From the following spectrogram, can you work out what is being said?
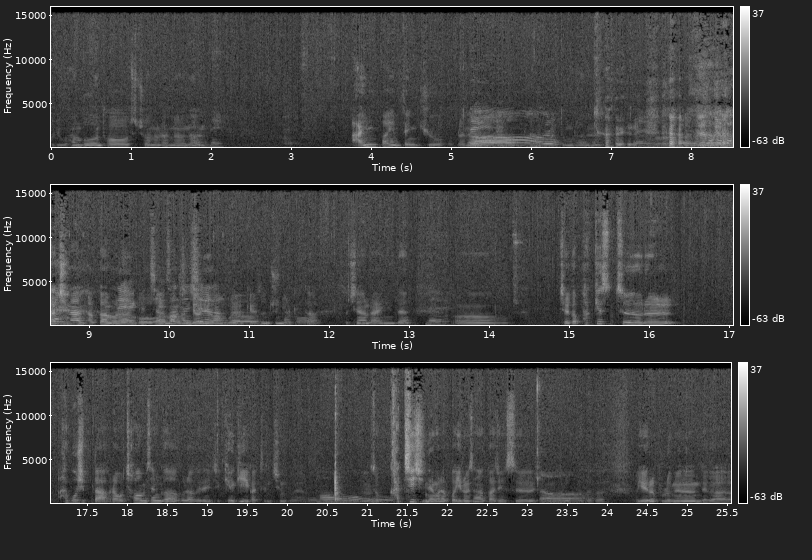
그리고 한 분 더 추천을 하면은 네. I'm Fine Thank You라는 네. 아, 활동을 하는 네. 뭐 이렇게 다 친한 아까 말한 네, 뭐 그쵸. 선준 한별이랑 뭐 이렇게 손준 이렇게 친하고. 다 친한 라인인데 네. 어 제가 팟캐스트를 하고 싶다라고 처음 생각을 하게 된 이제 계기 같은 친구예요. 어. 그래서 같이 진행을 할까 이런 생각까지 했을 정도로 그러다가 얘를 부르면 내가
